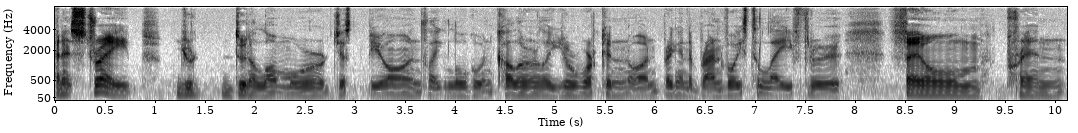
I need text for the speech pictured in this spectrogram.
And at Stripe, you're doing a lot more just beyond like logo and color. Like you're working on bringing the brand voice to life through film, print,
